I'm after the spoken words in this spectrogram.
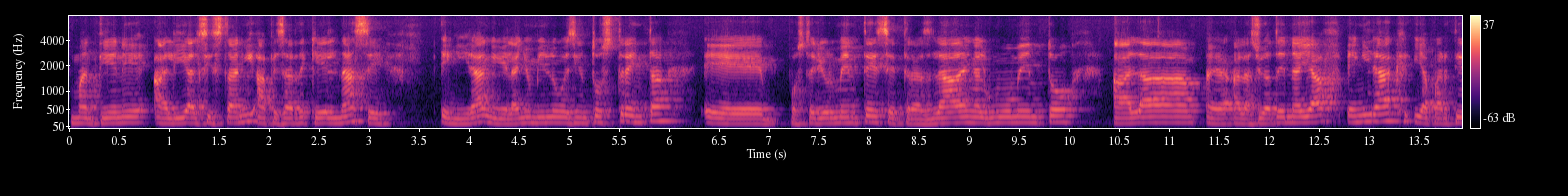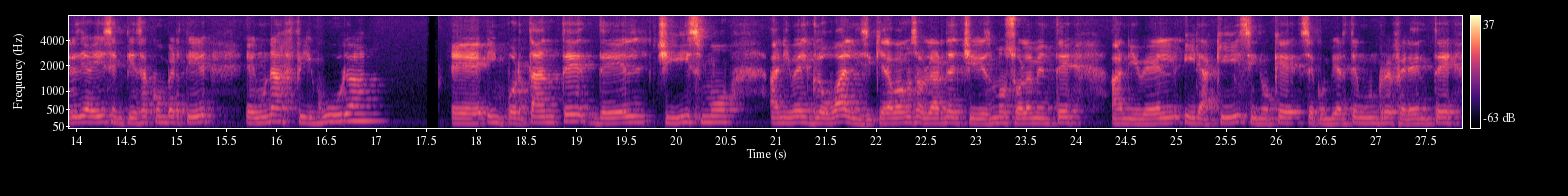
mantiene Ali al-Sistani, a pesar de que él nace en Irán en el año 1930, eh, posteriormente se traslada en algún momento a la, eh, a la ciudad de Nayaf en Irak y a partir de ahí se empieza a convertir en una figura eh, importante del chiismo a nivel global, ni siquiera vamos a hablar del chiismo solamente a nivel iraquí, sino que se convierte en un referente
